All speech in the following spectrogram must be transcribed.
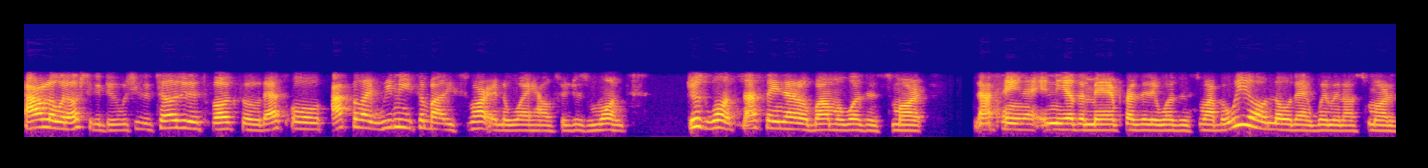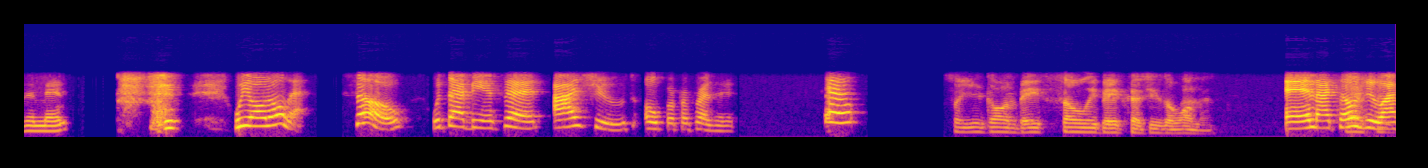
I don't know what else she could do, but she's intelligent as fuck. So that's all. I feel like we need somebody smart in the White House for just once, just once. Not saying that Obama wasn't smart. Not saying that any other man president wasn't smart, but we all know that women are smarter than men. we all know that. So, with that being said, I choose Oprah for president. Yeah. So you're going based solely based because she's a woman. And I told That's you, it. I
